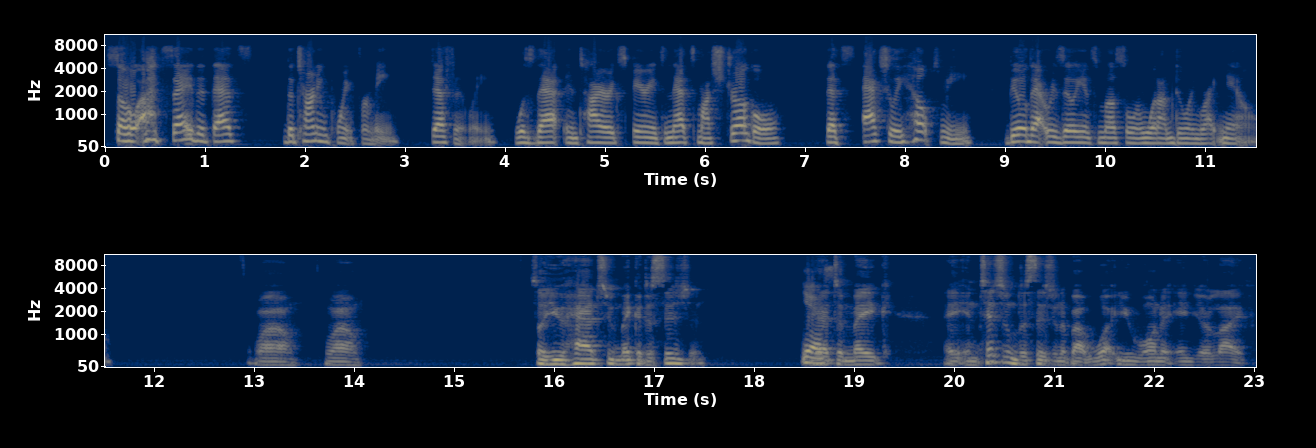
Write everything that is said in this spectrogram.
So I'd say that that's the turning point for me, definitely was that entire experience. And that's my struggle that's actually helped me build that resilience muscle in what I'm doing right now. Wow. Wow. So you had to make a decision. Yes. You had to make an intentional decision about what you wanted in your life.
